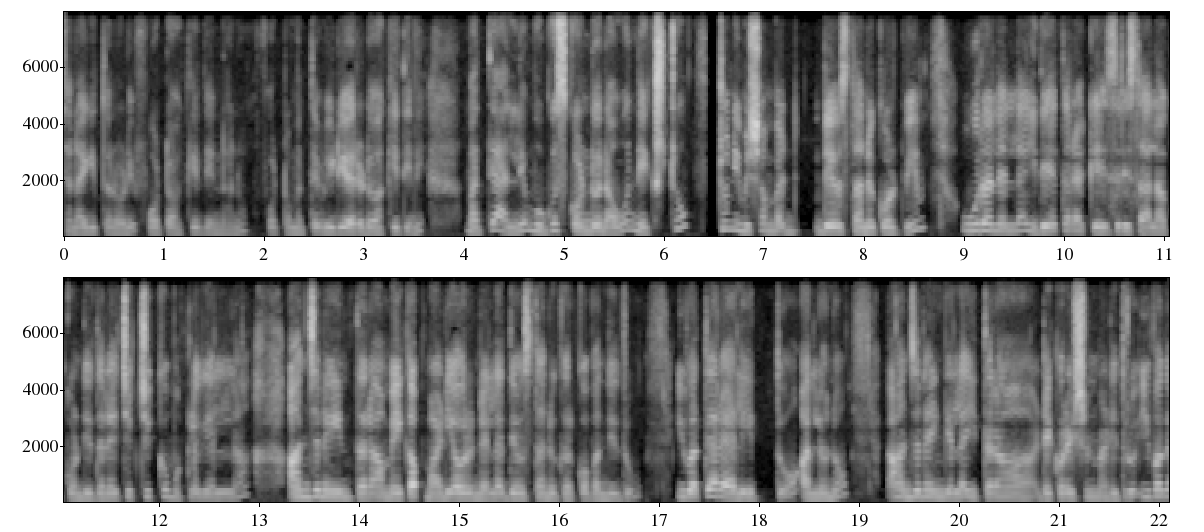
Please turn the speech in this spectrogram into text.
ಚೆನ್ನಾಗಿತ್ತು ನೋಡಿ, ಫೋಟೋ ಹಾಕಿದ್ದೀನಿ ನಾನು. ಫೋಟೋ ಮತ್ತು ವಿಡಿಯೋ ಎರಡೂ ಹಾಕಿದ್ದೀನಿ. ಮತ್ತು ಅಲ್ಲಿ ಮುಗಿಸ್ಕೊಂಡು ನಾವು ನೆಕ್ಸ್ಟು ಟು ನಿಮಿಷಂಬ ದೇವಸ್ಥಾನಕ್ಕೆ ಹೊರಟ್ವಿ. ಊರಲ್ಲೆಲ್ಲ ಇದೇ ಥರ ಕೇಸರಿ ಸಾಲ ಹಾಕೊಂಡಿದ್ದಾರೆ. ಚಿಕ್ಕ ಚಿಕ್ಕ ಮಕ್ಕಳಿಗೆಲ್ಲ ಆಂಜನೇಯನ ಥರ ಮೇಕಪ್ ಮಾಡಿ ಅವ್ರನ್ನೆಲ್ಲ ದೇವಸ್ಥಾನಕ್ಕೆ ಕರ್ಕೊಬಂದಿದ್ರು ಇವತ್ತೇ ರ್ಯಾಲಿ ಇತ್ತು. ಅಲ್ಲೂ ಆಂಜನೇಯಂಗೆಲ್ಲ ಈ ಥರ ಡೆಕೋರೇಷನ್ ಮಾಡಿದರು. ಇವಾಗ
